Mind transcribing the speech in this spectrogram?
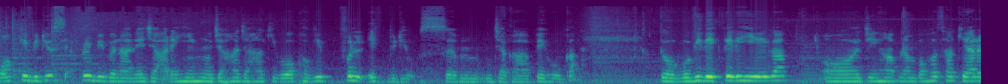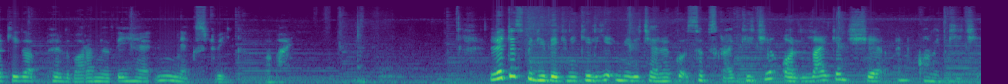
वॉक के वीडियो सेपरेट भी बनाने जा रही हूँ। जहाँ जहाँ की वॉक होगी फुल एक वीडियो उस जगह पर होगा। तो वो भी देखते रहिएगा। और जी हाँ अपना बहुत सा ख्याल रखिएगा। फिर दोबारा मिलते हैं next week bye latest video देखने के लिए मेरे चैनल को सब्सक्राइब कीजिए और like and share and comment कीजिए।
